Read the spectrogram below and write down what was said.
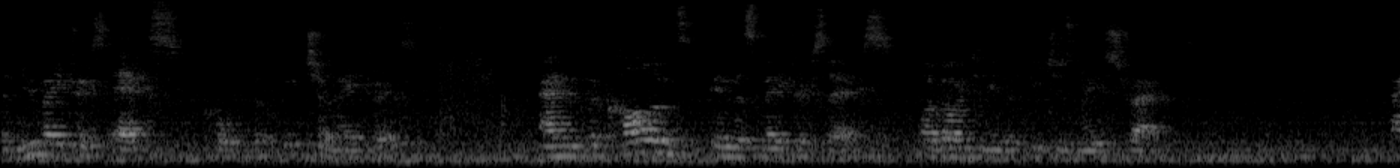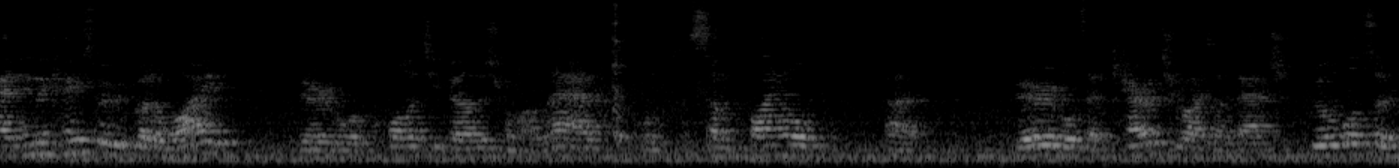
a new matrix X called the feature matrix, and the columns in this matrix X are going to be the features we extract. And in the case where we've got a Y variable of quality values from our lab, or some final uh, variables that characterize our batch, we'll also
